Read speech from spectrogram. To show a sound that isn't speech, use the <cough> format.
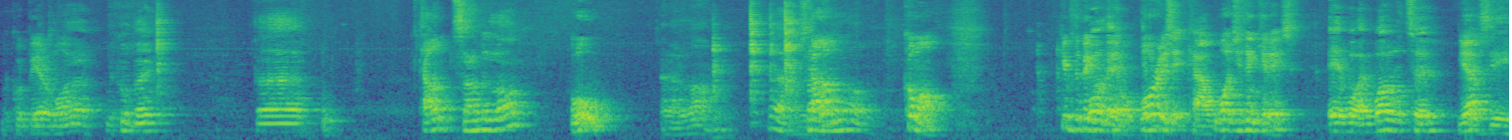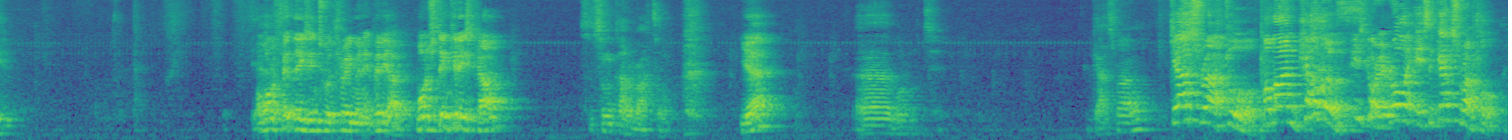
We could be here a while. uh, it could be. Uh, Callum? sound alarm? An alarm. Yeah, Callum? sound come on. Give the big What- reveal. What is it, Cal? What do you think it is? It what in World War Two? Yeah. See. I want to fit these into a three minute video. What do you think it is, Cal? So some kind of rattle. <laughs> Yeah? Uh, World War Two. Gas rattle. Gas rattle! My man Callum! He's got it right, it's a gas rattle.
